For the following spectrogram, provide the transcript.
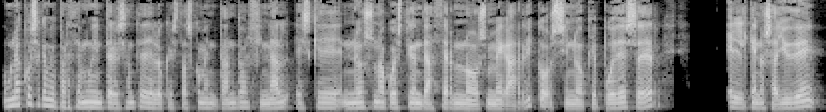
Una cosa que me parece muy interesante de lo que estás comentando al final es que no es una cuestión de hacernos mega ricos, sino que puede ser el que nos ayude,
